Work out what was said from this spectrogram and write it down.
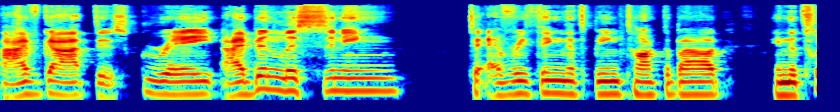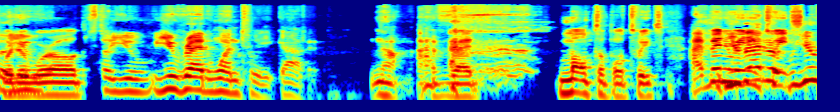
I've got this great. I've been listening to everything that's being talked about in the So Twitter you- world. So you you read one tweet, got it. No, I've read multiple tweets. I've been You reading read tweets. you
